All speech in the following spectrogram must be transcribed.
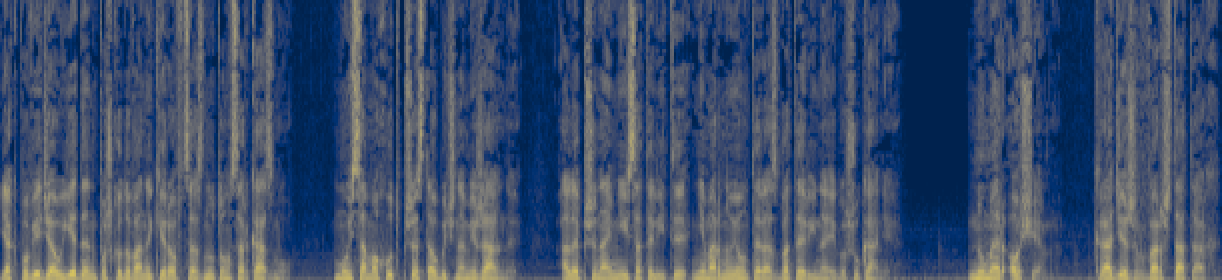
Jak powiedział jeden poszkodowany kierowca z nutą sarkazmu, mój samochód przestał być namierzalny, ale przynajmniej satelity nie marnują teraz baterii na jego szukanie. Numer 8. Kradzież w warsztatach,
